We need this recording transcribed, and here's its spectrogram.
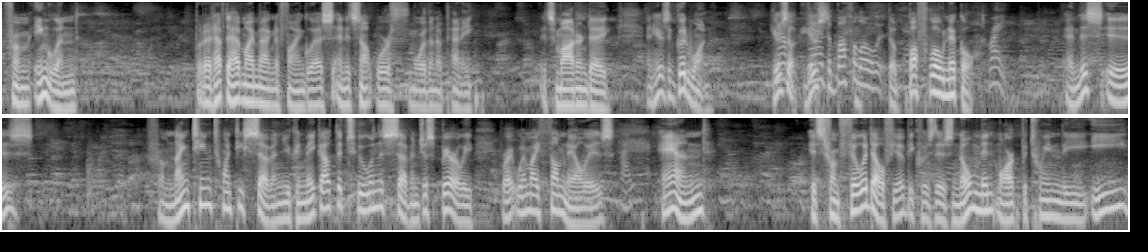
from England, but I'd have to have my magnifying glass, and it's not worth more than a penny. It's modern day. And here's a good one. Here's yeah, a here's yeah, the buffalo. the Buffalo nickel. Right. And this is from 1927. You can make out the two and the seven just barely, right where my thumbnail is. Right. And it's from Philadelphia because there's no mint mark between the E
